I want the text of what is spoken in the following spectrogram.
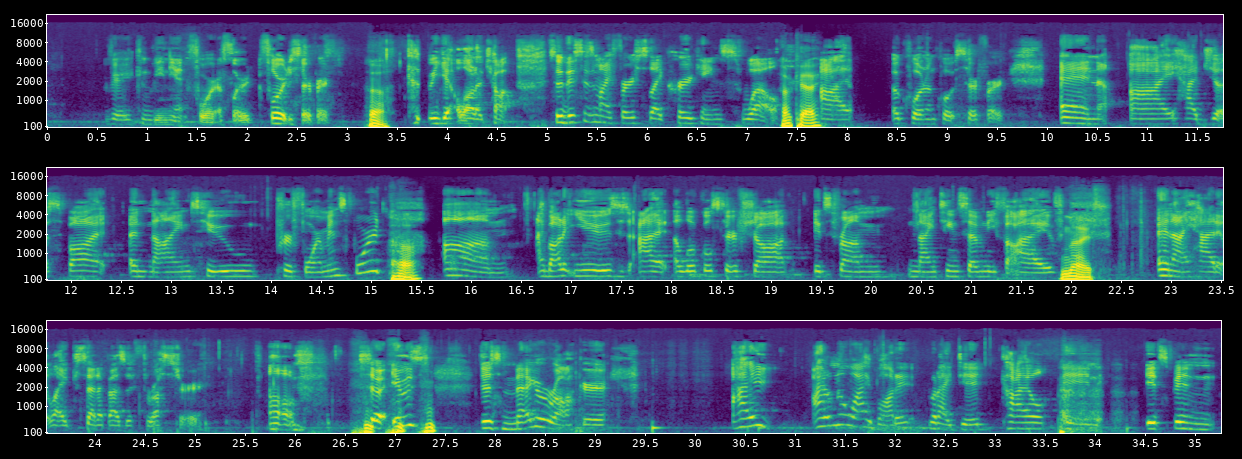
very convenient for a Flor- Florida surfer Huh. because we get a lot of chop. So this is my first like hurricane swell Okay. a quote unquote surfer, and I had just bought a nine two performance board. Huh. Um, I bought it used at a local surf shop. It's from 1975, Nice. and I had it like set up as a thruster. Um, so it was just mega rocker. I I don't know why I bought it, but I did, Kyle, and it's been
